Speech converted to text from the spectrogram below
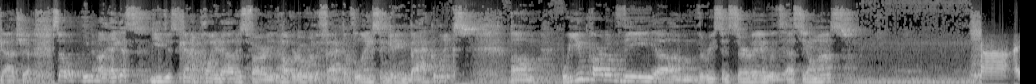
Gotcha. So, you know, I guess you just kind of pointed out as far you hovered over the fact of links and getting backlinks. Um, were you part of the um, the recent survey with SEOmoz? Uh, I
